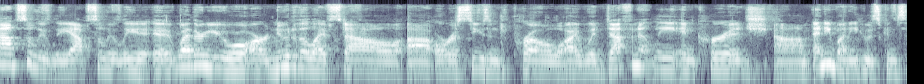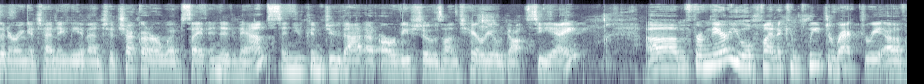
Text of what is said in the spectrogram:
Absolutely, absolutely. Uh, whether you are new to the lifestyle uh, or a seasoned pro, I would definitely encourage um, anybody who's considering attending the event to check out our website in advance, and you can do that at rvshowsontario.ca. Um, from there, you will find a complete directory of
